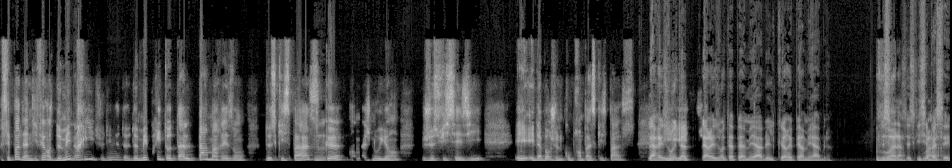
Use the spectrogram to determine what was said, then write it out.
c'est pas d'indifférence, de mépris, je dirais, de, mépris total par ma raison de ce qui se passe, mm. que en m'agenouillant, je suis saisi. Et, d'abord, je ne comprends pas ce qui se passe. La raison, est, la raison est imperméable et le cœur est perméable. Voilà. C'est ce qui s'est passé.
